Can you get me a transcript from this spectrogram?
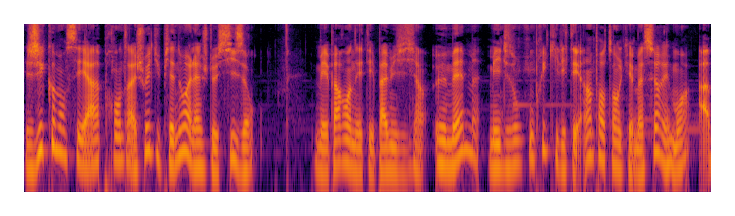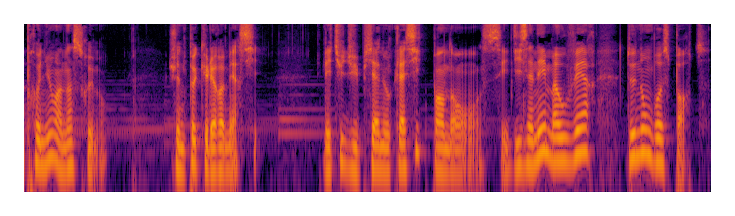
j'ai commencé à apprendre à jouer du piano à l'âge de 6 ans. Mes parents n'étaient pas musiciens eux-mêmes, mais ils ont compris qu'il était important que ma sœur et moi apprenions un instrument. Je ne peux que les remercier. L'étude du piano classique pendant ces 10 années m'a ouvert de nombreuses portes.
